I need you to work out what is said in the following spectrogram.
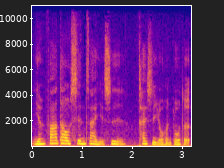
研发到现在也是开始有很多的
